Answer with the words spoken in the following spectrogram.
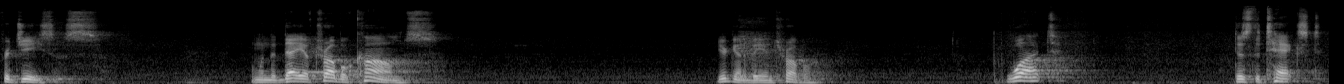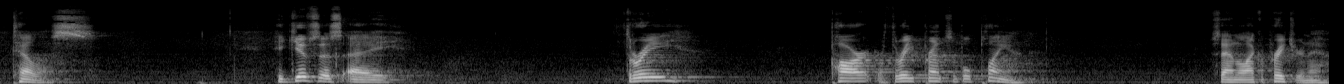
for Jesus. And when the day of trouble comes, you're going to be in trouble. What does the text tell us? He gives us a three part or three principle plan. Sounding like a preacher now.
